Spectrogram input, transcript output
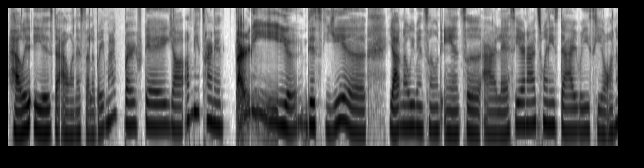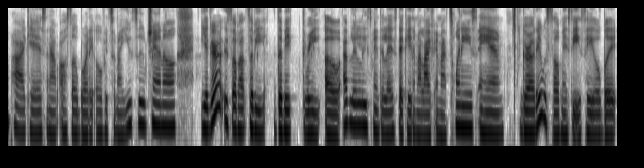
how it is that I want to celebrate my birthday. Y'all, I'm be turning 30 this year. Y'all know we've been tuned in to our last year in our 20s diaries here on the podcast, and I've also brought it over to my YouTube channel. Your girl is about to be the big 3 0. I've literally spent the last decade of my life in my 20s, and girl, they was so messy as hell. But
